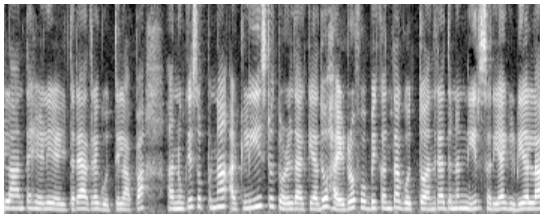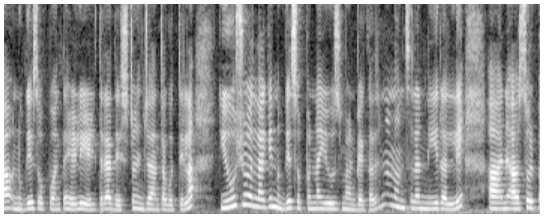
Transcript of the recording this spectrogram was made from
ಇಲ್ಲ ಅಂತ ಹೇಳಿ ಹೇಳ್ತಾರೆ, ಆದರೆ ಗೊತ್ತಿಲ್ಲಪ್ಪ. ಆ, ನುಗ್ಗೆ ಸೊಪ್ಪನ್ನು ಅಟ್ಲೀಸ್ಟ್ ತೊಳೆದಾಕಿ, ಅದು ಹೈಡ್ರೋಫೋಬಿಕ್ ಅಂತ ಗೊತ್ತು. ಅಂದರೆ ಅದನ್ನು ನೀರು ಸರಿಯಾಗಿ ಹಿಡಿಯಲ್ಲ ನುಗ್ಗೆ ಸೊಪ್ಪು ಅಂತ ಹೇಳಿ ಹೇಳ್ತಾರೆ, ಅದೆಷ್ಟು ನಿಜ ಅಂತ ಗೊತ್ತಿಲ್ಲ. ಯೂಶುವಲ್ ಆಗಿ ನುಗ್ಗೆ ಸೊಪ್ಪನ್ನು ಯೂಸ್ ಮಾಡಬೇಕಾದ್ರೆ ನಾನು ಒಂದ್ಸಲ ನೀರಲ್ಲಿ ಸ್ವಲ್ಪ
